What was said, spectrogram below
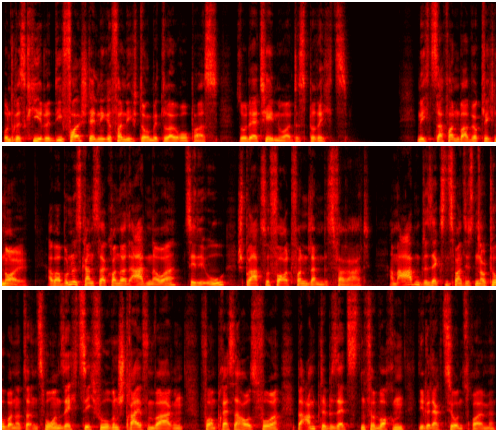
und riskiere die vollständige Vernichtung Mitteleuropas, so der Tenor des Berichts. Nichts davon war wirklich neu, aber Bundeskanzler Konrad Adenauer, CDU, sprach sofort von Landesverrat. Am Abend des 26. Oktober 1962 fuhren Streifenwagen vorm Pressehaus vor, Beamte besetzten für Wochen die Redaktionsräume.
